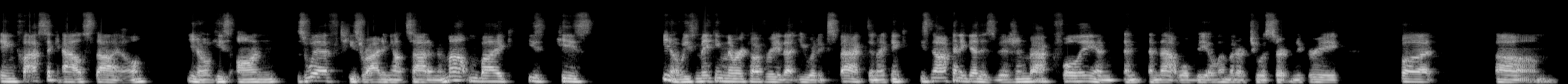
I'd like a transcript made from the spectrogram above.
in classic Al style, you know, he's on Zwift, he's riding outside on a mountain bike, he's he's you know, he's making the recovery that you would expect. And I think he's not going to get his vision back fully and and and that will be a limiter to a certain degree. But um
